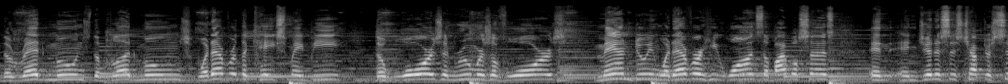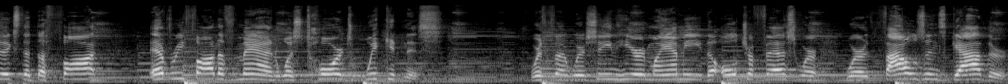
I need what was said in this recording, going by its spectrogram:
the red moons, the blood moons, whatever the case may be, the wars and rumors of wars, man doing whatever he wants. The Bible says in, in Genesis chapter 6 that the thought, every thought of man was towards wickedness. We're, th- we're seeing here in Miami the Ultra Fest where, where thousands gather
